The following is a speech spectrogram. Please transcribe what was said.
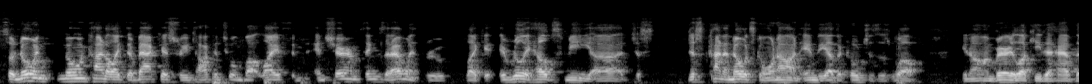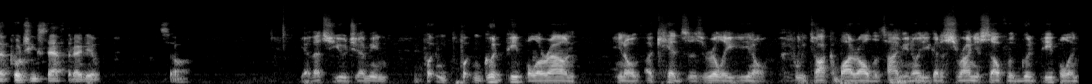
so knowing knowing kind of like their back history, talking to them about life and, and sharing things that I went through, like it, it really helps me uh, just just kind of know what's going on in the other coaches as well. You know, I'm very lucky to have the coaching staff that I do. So yeah, that's huge. I mean, putting putting good people around you know, a kids is really, you know, we talk about it all the time. You know, you got to surround yourself with good people. And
